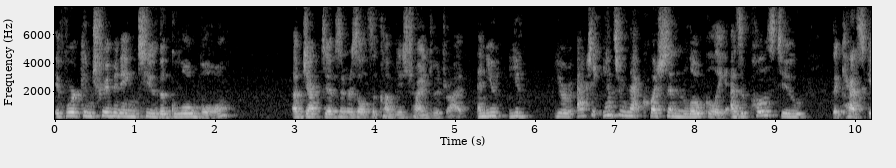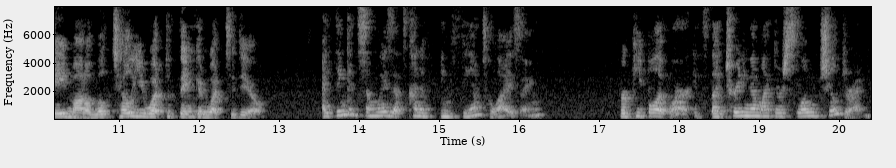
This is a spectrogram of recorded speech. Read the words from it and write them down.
if we're contributing to the global objectives and results the company's trying to drive? And you you you're actually answering that question locally as opposed to the cascade model will tell you what to think and what to do. I think in some ways that's kind of infantilizing for people at work. It's like treating them like they're slow children.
